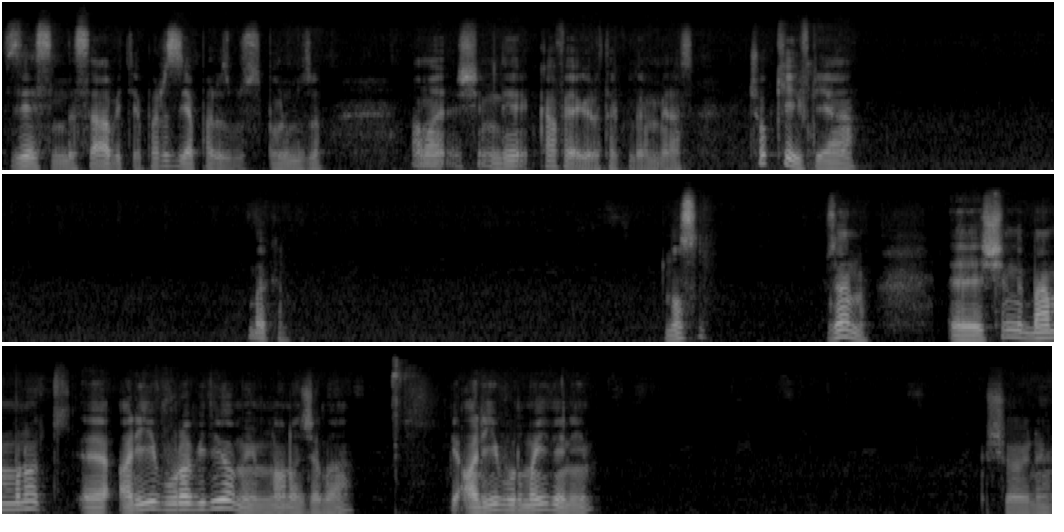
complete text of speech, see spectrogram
Z'sini de sabit yaparız. Yaparız bu sporumuzu. Ama şimdi kafaya göre takılıyorum biraz. Çok keyifli ya. Bakın. Nasıl? Güzel mi? Ee, şimdi ben bunu e, Ali'yi vurabiliyor muyum lan acaba? Bir Ali'yi vurmayı deneyeyim. Şöyle.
